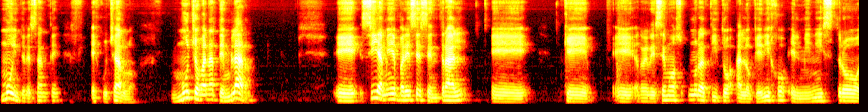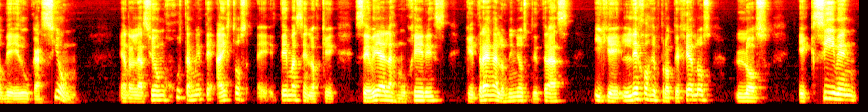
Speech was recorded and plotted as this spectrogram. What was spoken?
Muy interesante escucharlo. Muchos van a temblar. Eh, sí, a mí me parece central eh, que eh, regresemos un ratito a lo que dijo el ministro de Educación en relación justamente a estos temas en los que se ve a las mujeres que traen a los niños detrás y que lejos de protegerlos, los exhiben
